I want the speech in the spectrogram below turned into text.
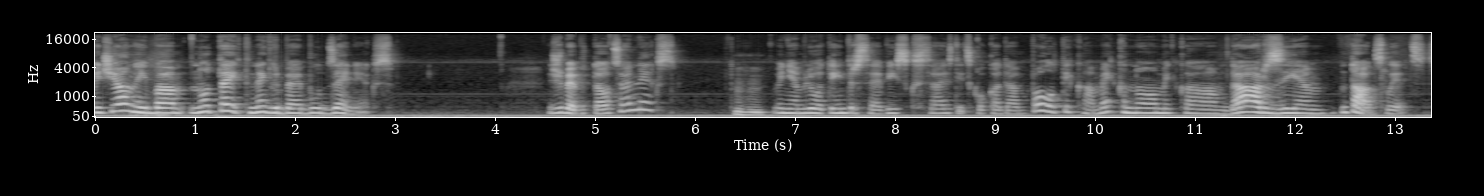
viņš jaunībā noteikti negribēja būt dzinieks. Viņš gribēja būt tautsēmnieks. Mm -hmm. Viņiem ļoti interesē viss, kas saistīts ar kaut kādām politikām, ekonomikām, dārziem, nu, tādas lietas.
